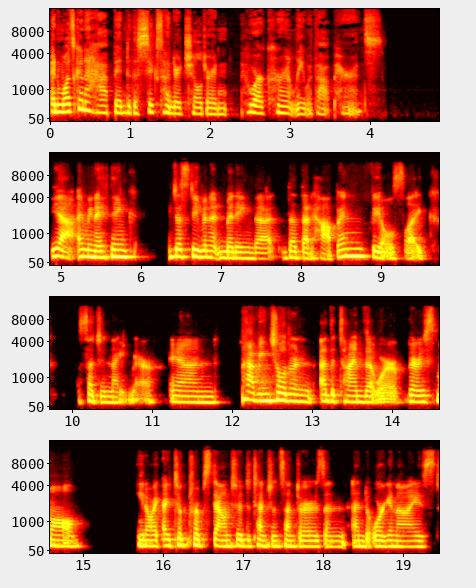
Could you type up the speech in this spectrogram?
and what's going to happen to the 600 children who are currently without parents? Yeah, I mean, I think just even admitting that that that happened feels like such a nightmare. And having children at the time that were very small you know I, I, took trips down to detention centers and and organized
